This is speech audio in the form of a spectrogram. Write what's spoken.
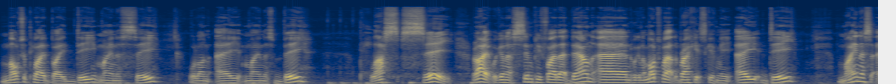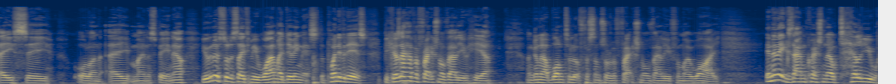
multiplied by d minus c, all on a minus b plus c. Right, we're going to simplify that down and we're going to multiply out the brackets, give me AD minus AC all on A minus B. Now, you're going to sort of say to me, why am I doing this? The point of it is, because I have a fractional value here, I'm going to want to look for some sort of a fractional value for my Y. In an exam question, they'll tell you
